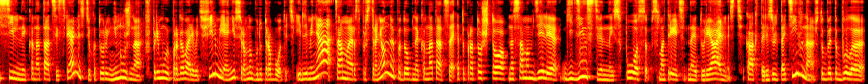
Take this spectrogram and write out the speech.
сильные коннотации с реальностью, которые не нужно впрямую проговаривать в фильме, и они все равно будут работать. И для меня самая распространенная подобная коннотация это про то, что на самом деле единственный способ смотреть на эту реальность как-то результативно, чтобы это было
